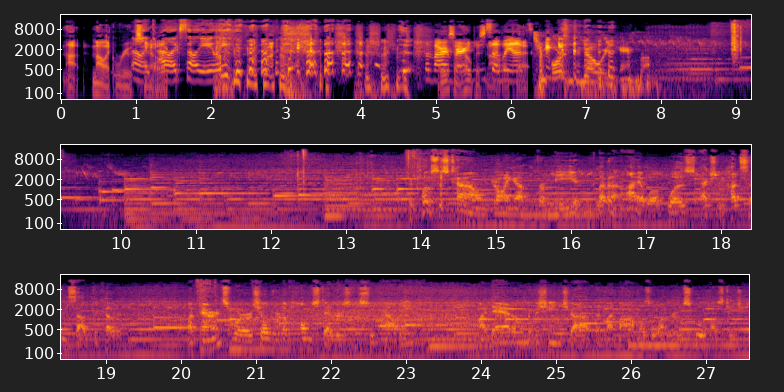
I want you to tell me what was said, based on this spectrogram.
not not like Roots. I like you know, Alex Haley. At LeVar I hope Burton it's not suddenly like on that. It's important to know where you came from. Closest town growing up for me in Lebanon, Iowa, was actually Hudson, South Dakota. My parents were children of homesteaders in Sioux County. My dad owned a machine shop, and my mom was a one room schoolhouse teacher.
